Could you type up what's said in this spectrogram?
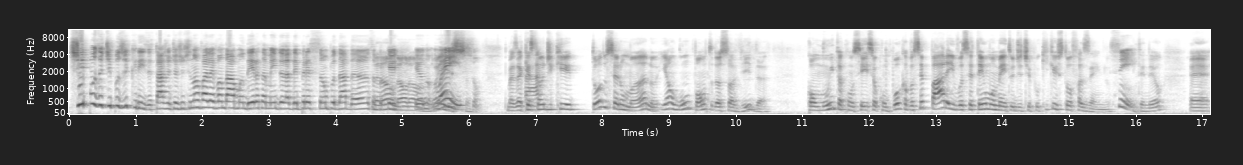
tipos e tipos de crise, tá, gente? A gente não vai levantar a bandeira também da depressão por da dança, Não, porque não, não, eu não não, é é isso. isso. Mas é Tá. questão de que todo ser humano, em algum ponto da sua vida, com muita consciência ou com pouca, você para e você tem um momento de tipo, o que, que eu estou fazendo? Sim. Entendeu? É,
